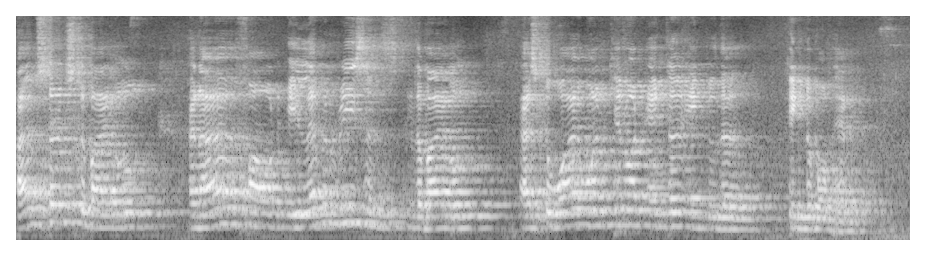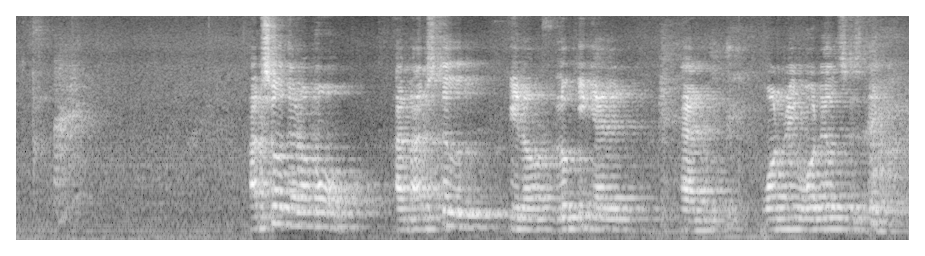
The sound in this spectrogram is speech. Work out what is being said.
I have searched the Bible and I have found 11 reasons in the Bible as to why one cannot enter into the kingdom of heaven. I'm sure there are more. I'm, I'm still, you know, looking at it and wondering what else is there.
